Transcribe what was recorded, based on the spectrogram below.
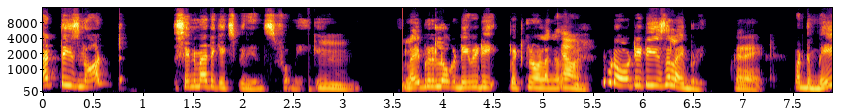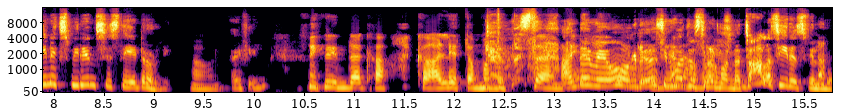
that is not cinematic experience for me. లైబ్రరీలో ఒక డివిడి పెట్టుకునే వాళ్ళం కదా. ఇప్పుడు OTT is the library but the main experience is theatre only I feel మీరు ఇందాక కాళ్ళు ఎత్తమ్మ దోస్తా అంటే మేము ఒక సినిమా చూస్తున్నాం అన్న. చాలా సీరియస్ ఫిల్మ్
